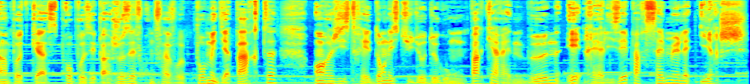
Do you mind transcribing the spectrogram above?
un podcast proposé par Joseph Confavreux pour Mediapart, enregistré dans les studios de Gond par Karen Beun et réalisé par Samuel Hirsch.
